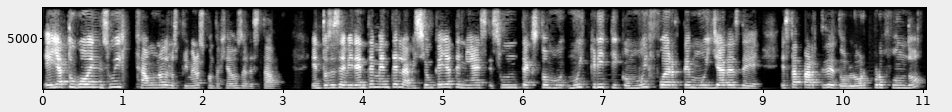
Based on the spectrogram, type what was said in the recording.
ella tuvo en su hija uno de los primeros contagiados del Estado. Entonces, evidentemente, la visión que ella tenía es, un texto muy, muy crítico, muy fuerte, muy ya desde esta parte de dolor profundo,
